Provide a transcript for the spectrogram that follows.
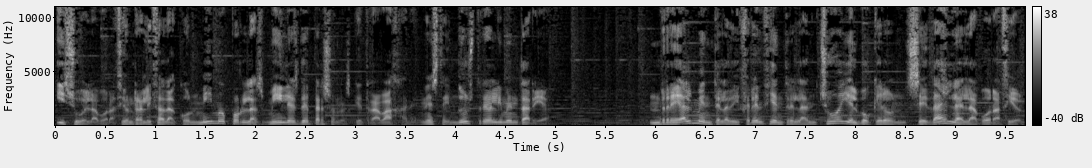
y su elaboración realizada con mimo por las miles de personas que trabajan en esta industria alimentaria. Realmente la diferencia entre la anchoa y el boquerón se da en la elaboración.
